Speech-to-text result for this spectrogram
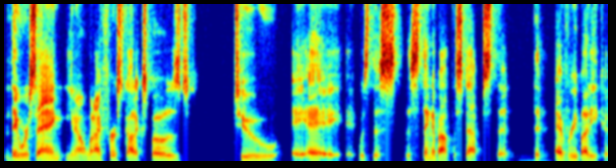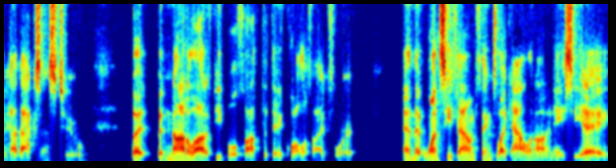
they were saying, you know, when I first got exposed to AA, it was this, this thing about the steps that that everybody could have access to but but not a lot of people thought that they qualified for it and that once he found things like al-anon and aca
